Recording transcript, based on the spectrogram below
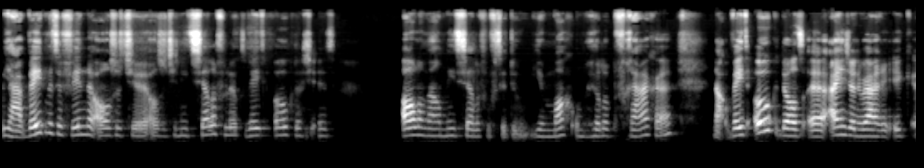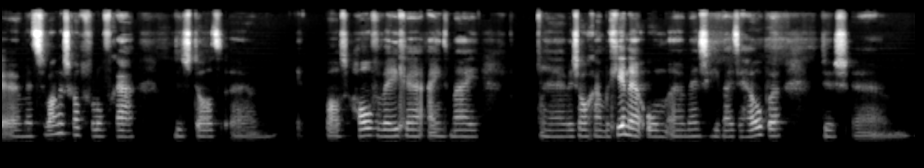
Ja, weet me te vinden als het, je, als het je niet zelf lukt. Weet ook dat je het allemaal niet zelf hoeft te doen. Je mag om hulp vragen. Nou, weet ook dat uh, eind januari ik uh, met zwangerschapsverlof ga. Dus dat um, ik pas halverwege eind mei uh, weer zal gaan beginnen om mensen hierbij te helpen. Dus um,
